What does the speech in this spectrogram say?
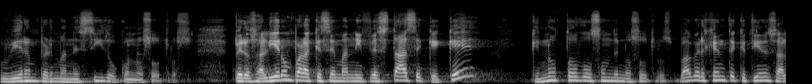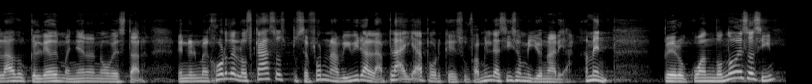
Hubieran permanecido con nosotros. Pero salieron para que se manifestase que qué? Que no todos son de nosotros. Va a haber gente que tienes al lado que el día de mañana no va a estar. En el mejor de los casos, pues se fueron a vivir a la playa porque su familia se hizo millonaria. Amén. Pero cuando no es así,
